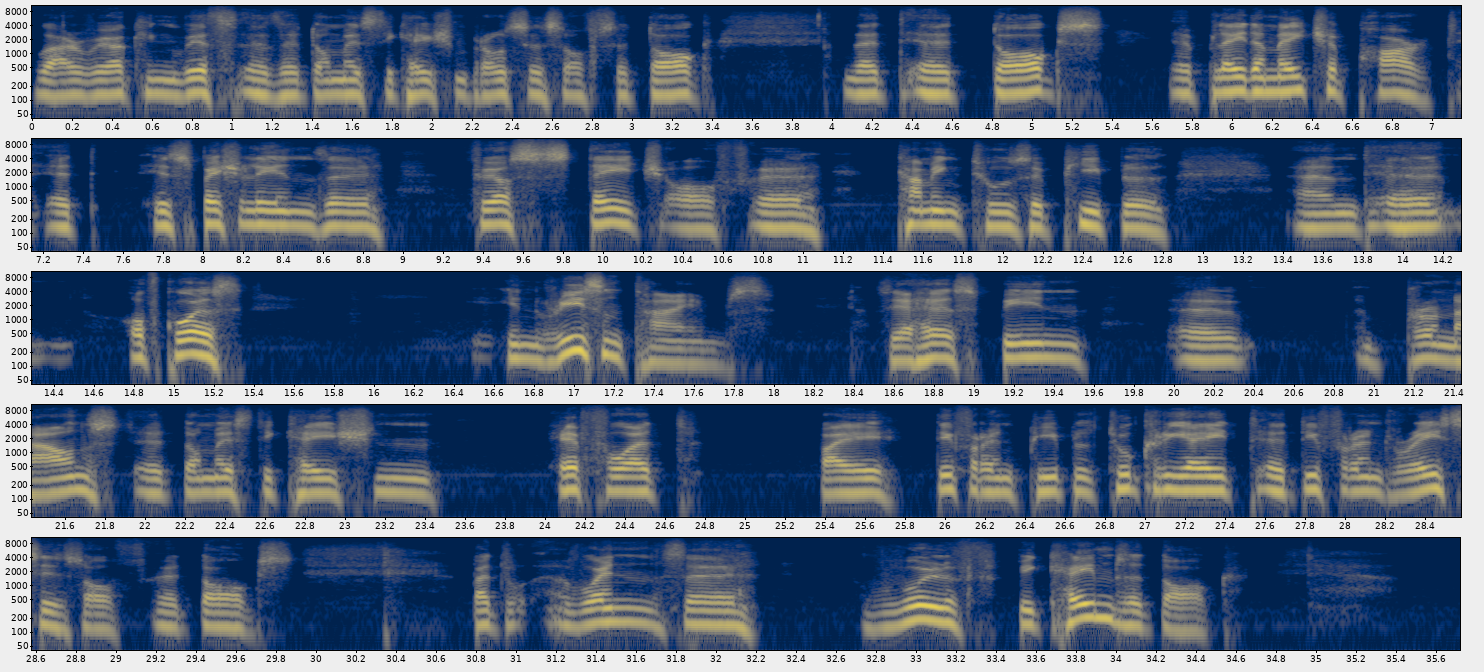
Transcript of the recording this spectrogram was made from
who are working with the domestication process of the dog, that dogs Uh, played a major part, especially in the first stage of uh, coming to the people. And uh, of course, in recent times, there has been a pronounced domestication effort by different people to create uh, different races of uh, dogs. But when the wolf became the dog,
